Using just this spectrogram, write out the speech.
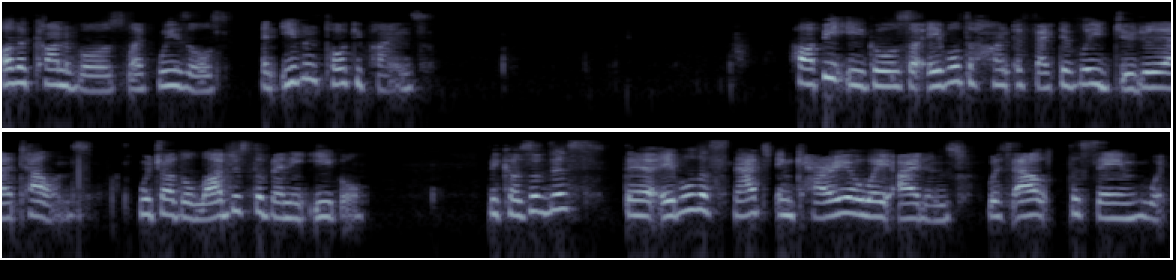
other carnivores like weasels, and even porcupines. Harpy eagles are able to hunt effectively due to their talons, which are the largest of any eagle. Because of this, they are able to snatch and carry away items without the same weight.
